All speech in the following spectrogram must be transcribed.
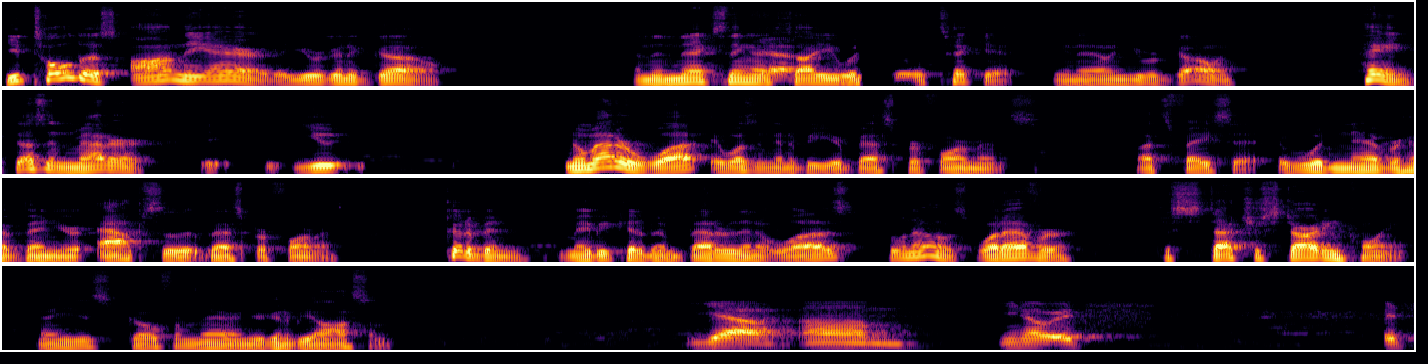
You told us on the air that you were going to go, and the next thing I saw you with a little ticket, you know, and you were going. Hey, doesn't matter. You, no matter what, it wasn't going to be your best performance. Let's face it; it would never have been your absolute best performance. Could have been, maybe could have been better than it was. Who knows? Whatever. Just that's your starting point. Now you just go from there, and you're going to be awesome. Yeah, um, you know, it's it's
